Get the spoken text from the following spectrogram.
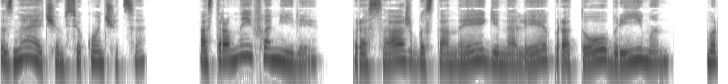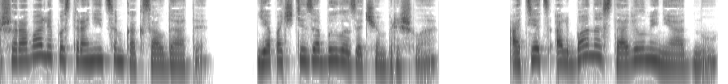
зная, чем все кончится. Островные фамилии – Просаж, Бастане, Гинале, Прото, Бриман – маршировали по страницам, как солдаты. Я почти забыла, зачем пришла. Отец Альбан оставил меня одну.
